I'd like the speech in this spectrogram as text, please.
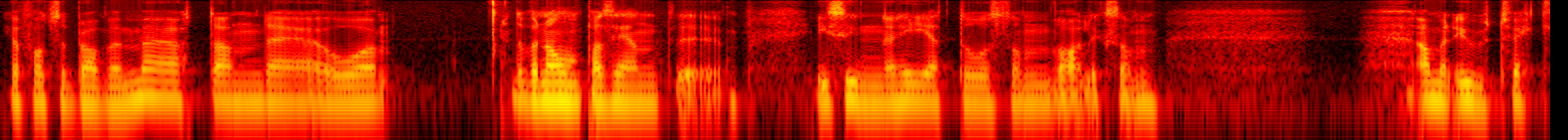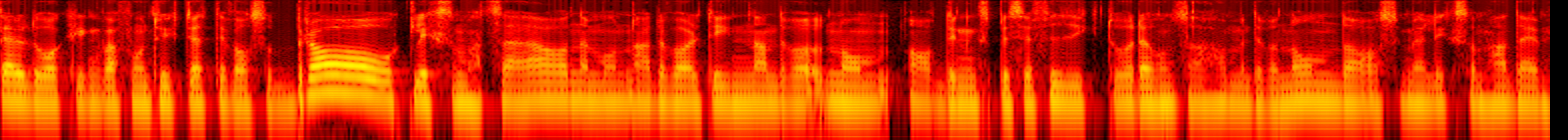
jag har fått så bra bemötande. Och det var någon patient eh, i synnerhet då som var liksom ja, men utvecklade då kring varför hon tyckte att det var så bra och liksom att så här, ja, när hon hade varit innan, det var någon avdelning specifikt då där hon sa, ja, men det var någon dag som jag liksom hade,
